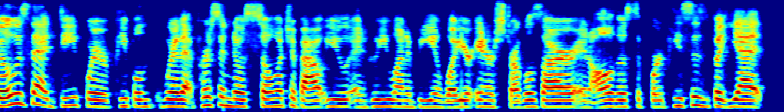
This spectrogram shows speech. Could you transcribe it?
goes that deep where people where that person knows so much about you and who you want to be and what your inner struggles are and all of those support pieces but yet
